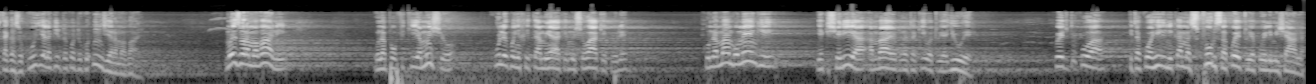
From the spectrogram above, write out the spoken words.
zitakazokuja lakini tutakuwa tuko nje ya Ramadhani. Mwezi wa Ramadhani unapofikia mwisho kule kwenye khitamu yake mwisho wake kule kuna mambo mengi ya kisheria ambayo tunatakiwa tuyajue. Kwa hiyo tutakuwa itakuwa hii ni kama fursa kwetu ya kuelimishana.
